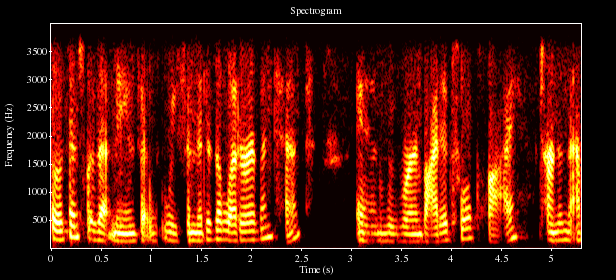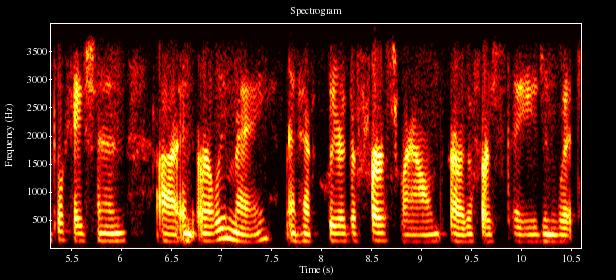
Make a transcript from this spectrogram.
So essentially, that means that we submitted a letter of intent and we were invited to apply, turned in the application uh, in early May, and have cleared the first round or the first stage in which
